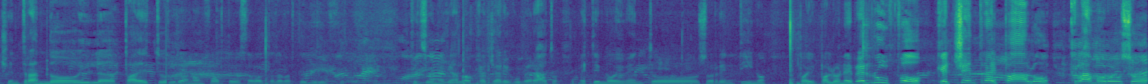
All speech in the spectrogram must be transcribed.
centrando il paletto tiro non forte questa volta da parte di Ruffo attenzione che Allocca ha già recuperato mette in movimento Sorrentino poi il pallone per Ruffo che centra il palo clamoroso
